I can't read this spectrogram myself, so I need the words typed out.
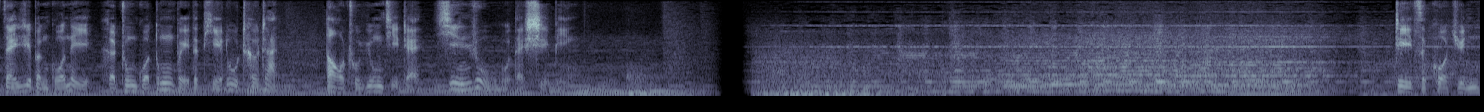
在日本国内和中国东北的铁路车站，到处拥挤着新入伍的士兵。这次扩军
